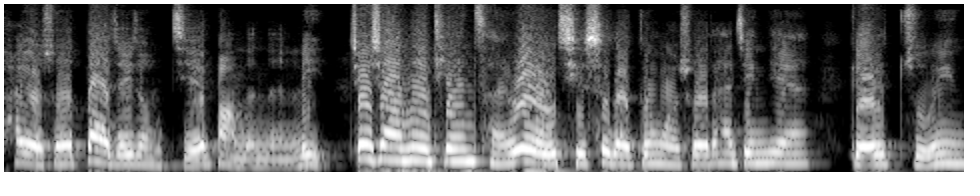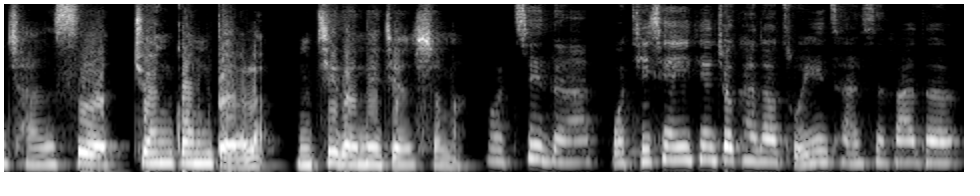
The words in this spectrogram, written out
他有时候带着一种解绑的能力，就像那天曾若无其事的跟我说，他今天给主印禅寺捐功德了。你记得那件事吗？我记得，我提前一天就看到主印禅寺发的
